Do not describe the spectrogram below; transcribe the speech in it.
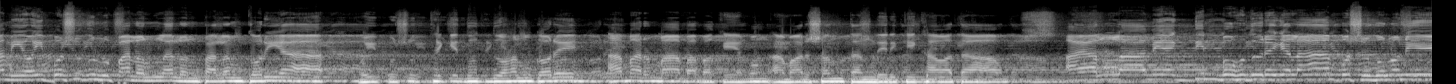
আমি ওই পশুগুলো পালন লালন পালন করিয়া ওই পশু থেকে দুধ দহন করে আমার মা বাবাকে এবং আমার সন্তানদেরকে খাওয়াতাম। আয় আল্লাহ, আমি একদিন বহু দূরে গেলাম পশুগুলো নিয়ে।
